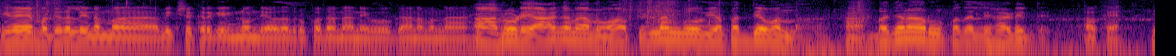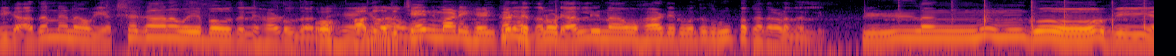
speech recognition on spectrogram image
ಇದೇ ಮಧ್ಯದಲ್ಲಿ ನಮ್ಮ ವೀಕ್ಷಕರಿಗೆ ಇನ್ನೊಂದು ಯಾವ್ದಾದ್ರು ಪದನ ನೀವು ಗಾನವನ್ನ ಹಾ ನೋಡಿ ಆಗ ನಾನು ಆ ಪಿಳ್ಳಂಗೋವಿಯ ಪದ್ಯವನ್ನ ಭಜನಾ ರೂಪದಲ್ಲಿ ಹಾಡಿದ್ದೆ. ಓಕೆ. ಈಗ ಅದನ್ನೇ ನಾವು ಯಕ್ಷಗಾನ ವೈಭವದಲ್ಲಿ ಹಾಡುವುದಾದ್ರೆ ಹೇಗೆ ಅದು ಅದು ನಾವು- ಚೇಂಜ್ ಮಾಡಿ ಹೇಳಿ ಖಂಡಿತ ನೋಡಿ ಅಲ್ಲಿ ನಾವು ಹಾಡಿರುವಂತದ್ದು ರೂಪಕ ತಾಳದಲ್ಲಿ ಪಿಳ್ಳಂಗೋವಿಯ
